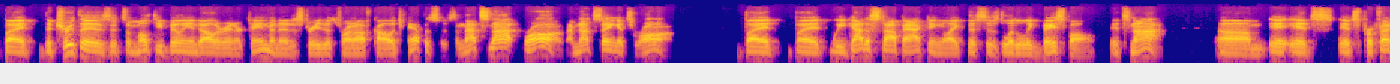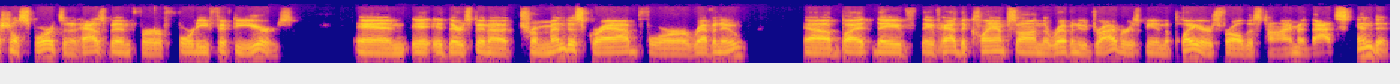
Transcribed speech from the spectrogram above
But the truth is, it's a multi billion dollar entertainment industry that's run off college campuses. And that's not wrong. I'm not saying it's wrong but but we got to stop acting like this is little league baseball. It's not. Um, it, it's it's professional sports and it has been for 40 50 years. And it, it, there's been a tremendous grab for revenue uh, but they've they've had the clamps on the revenue drivers being the players for all this time and that's ended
